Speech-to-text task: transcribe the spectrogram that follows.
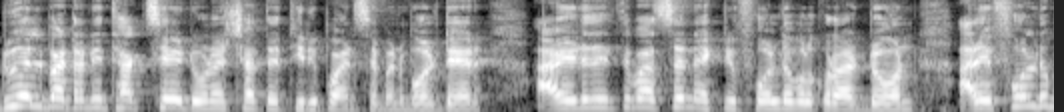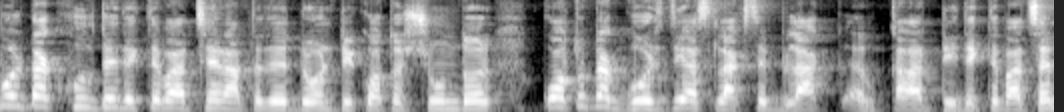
ডুয়েল ব্যাটারি থাকছে ড্রোনের সাথে থ্রি পয়েন্ট সেভেন ভোল্টের আর এটা দেখতে পাচ্ছেন, একটি ফোল্ডেবল করার ড্রোন আর এই ফোল্ডেবলটা খুলতে দেখতে পাচ্ছেন, আপনাদের ড্রোনটি কত সুন্দর, কতটা গর্জিয়াস লাগছে ব্ল্যাক কালারটি দেখতে পাচ্ছেন।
